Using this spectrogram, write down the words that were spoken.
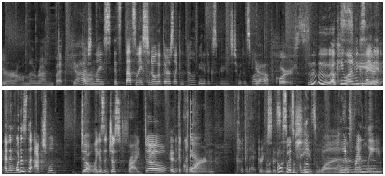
you're on the run. But Mm-hmm. Yeah. there's nice. It's that's nice to know that there's like an elevated experience to it as well. Yeah, of course. Ooh. Okay. Well, I'm see. excited. And then what is the actual dough? Like, is it just fried dough? It's at, corn. Look at that grease. Ooh, this oh, is so it's glu- cheese one. gluten friendly.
